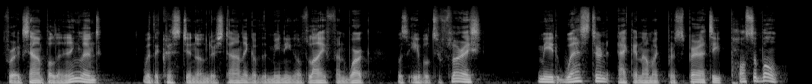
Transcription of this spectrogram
for example, in England, where the Christian understanding of the meaning of life and work was able to flourish, made Western economic prosperity possible.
